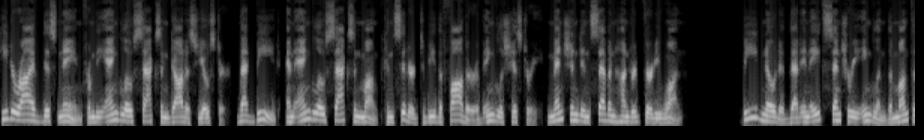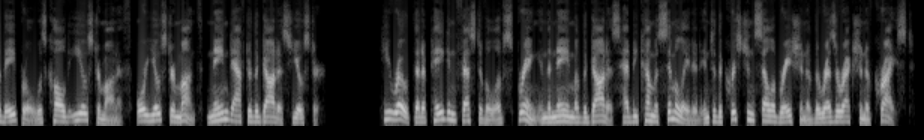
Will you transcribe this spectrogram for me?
He derived this name from the Anglo-Saxon goddess Eostre, that Bede, an Anglo-Saxon monk considered to be the father of English history, mentioned in 731. Bede noted that in 8th century England the month of April was called Eostermonth, or Eostre month, named after the goddess Eostre. He wrote that a pagan festival of spring in the name of the goddess had become assimilated into the Christian celebration of the resurrection of Christ.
